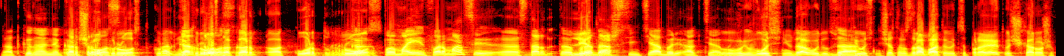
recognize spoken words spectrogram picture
От, наверное, Почему. Крост? Кро- От Не Крост, а, кар, а Корт Рос. По моей информации, э, старт э, Летом. продаж сентябрь-октябрь. В, в осенью, да, выйдут? Да. Осенью. Сейчас разрабатывается проект, очень хороший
